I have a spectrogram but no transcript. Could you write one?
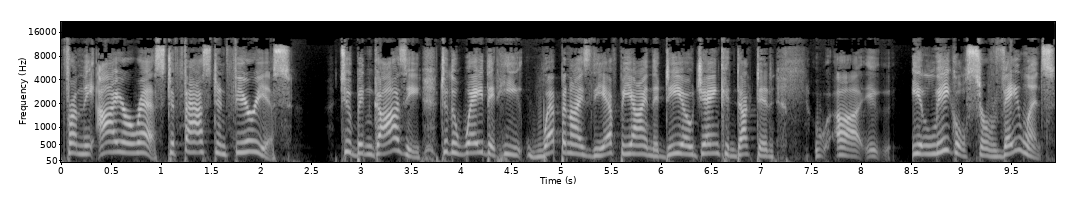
From the IRS to Fast and Furious to Benghazi, to the way that he weaponized the FBI and the DOJ and conducted uh, illegal surveillance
